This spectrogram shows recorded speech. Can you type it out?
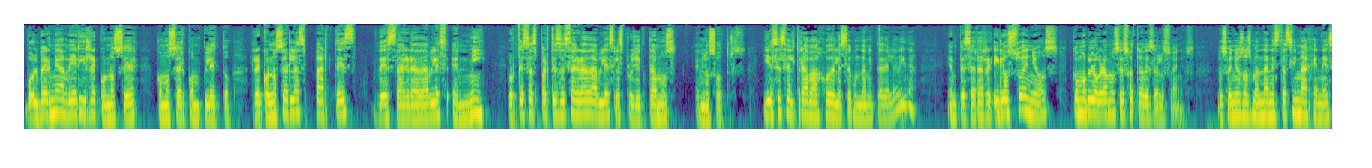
volverme a ver y reconocer como ser completo, reconocer las partes desagradables en mí porque esas partes desagradables las proyectamos en los otros. Y ese es el trabajo de la segunda mitad de la vida. Empezar a... re- y los sueños, ¿cómo logramos eso a través de los sueños? Los sueños nos mandan estas imágenes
